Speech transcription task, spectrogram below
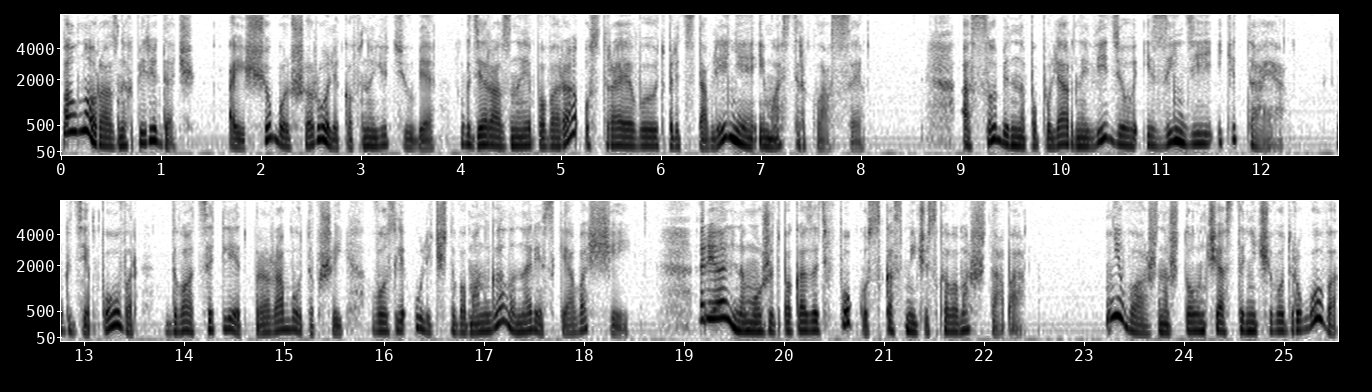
Полно разных передач, а еще больше роликов на Ютьюбе, где разные повара устраивают представления и мастер-классы. Особенно популярны видео из Индии и Китая, где повар 20 лет проработавший возле уличного мангала нарезки овощей, реально может показать фокус космического масштаба. Неважно, что он часто ничего другого,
